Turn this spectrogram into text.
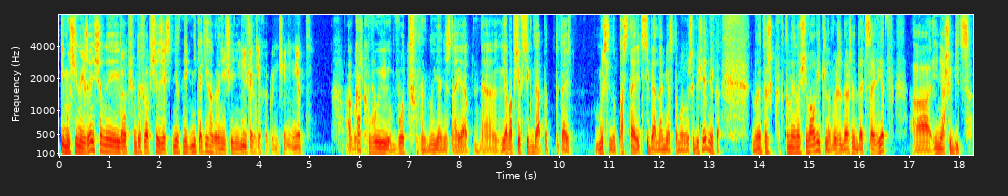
И мужчины, и женщины, да. и, в общем, то есть вообще здесь нет ни, никаких ограничений. Никаких ничего. ограничений нет. А как вы, вот, ну, я не знаю, я, я вообще всегда пытаюсь мысленно поставить себя на место моего собеседника, но это же как-то, наверное, очень волнительно. Вы же должны дать совет а, и не ошибиться.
